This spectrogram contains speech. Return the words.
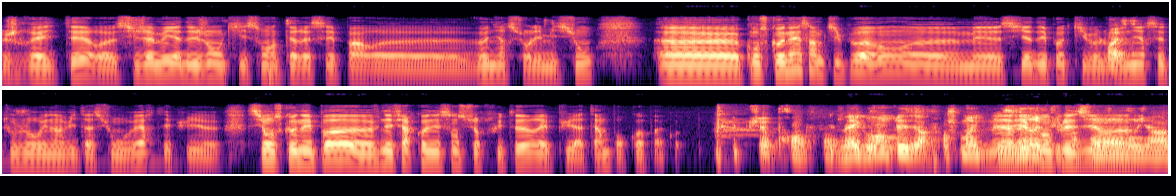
je réitère, euh, si jamais il y a des gens qui sont intéressés par euh, venir sur l'émission, euh, qu'on se connaisse un petit peu avant, euh, mais s'il y a des potes qui veulent Ouais. venir, c'est toujours une invitation ouverte. Et puis, euh, si on se connaît pas, euh, venez faire connaissance sur Twitter. Et puis, à terme, pourquoi pas quoi. Et puis après, on fera- mais avec grand plaisir. Franchement, avec plaisir. avec Et grand puis, plaisir, façon, euh. a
